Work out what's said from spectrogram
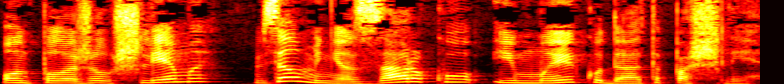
Он положил шлемы, взял меня за руку, и мы куда-то пошли.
